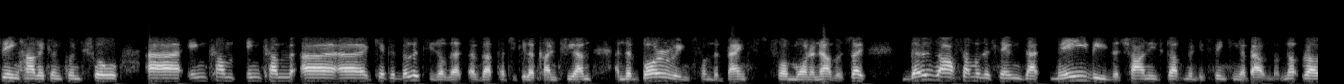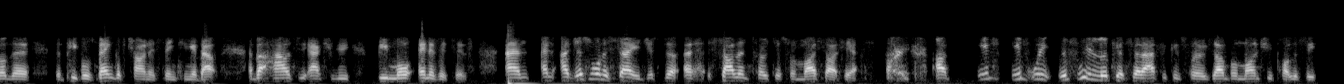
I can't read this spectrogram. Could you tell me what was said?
seeing how they can control uh, income income uh, uh, capabilities of that of that particular country and, and the borrowings from the banks from one another. So those are some of the things that maybe the Chinese government is thinking about, not rather the, the People's Bank of China is thinking about, about how to actually be more innovative. And, and I just want to say, just a, a silent protest from my side here. if, if, we, if we look at South Africa's, for example, monetary policy,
